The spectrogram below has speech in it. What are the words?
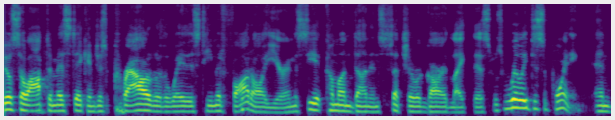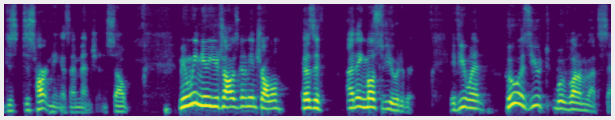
feel so optimistic and just proud of the way this team had fought all year. And to see it come undone in such a regard like this was really disappointing and just disheartening, as I mentioned. So, I mean, we knew Utah was going to be in trouble because if I think most of you would agree, if you went, who is you with what I'm about to say?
